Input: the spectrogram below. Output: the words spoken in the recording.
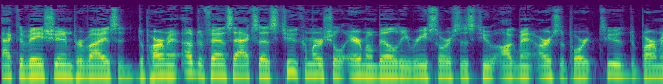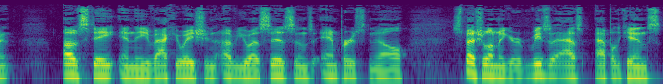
Activation provides the Department of Defense access to commercial air mobility resources to augment our support to the Department of State in the evacuation of U.S. citizens and personnel, special immigrant visa as- applicants,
